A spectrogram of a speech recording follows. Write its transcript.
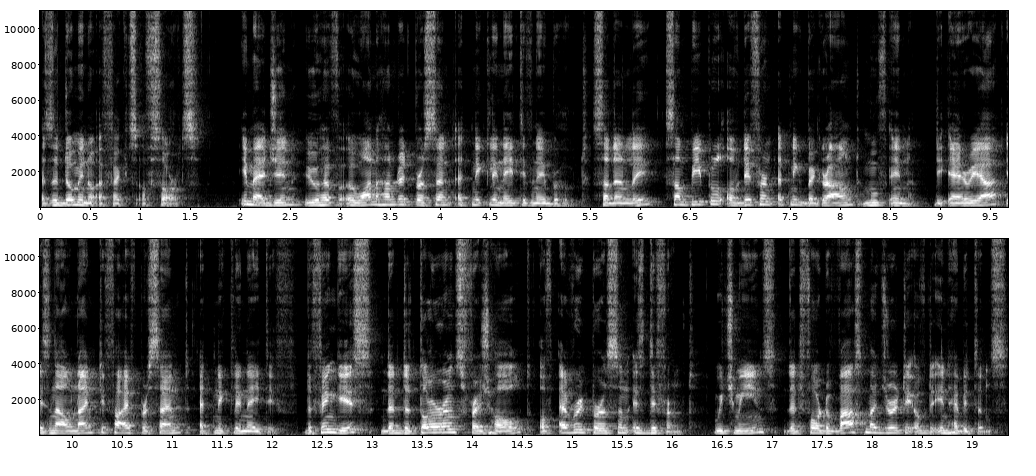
as a domino effect of sorts. Imagine you have a 100% ethnically native neighborhood. Suddenly, some people of different ethnic background move in. The area is now 95% ethnically native. The thing is that the tolerance threshold of every person is different, which means that for the vast majority of the inhabitants,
